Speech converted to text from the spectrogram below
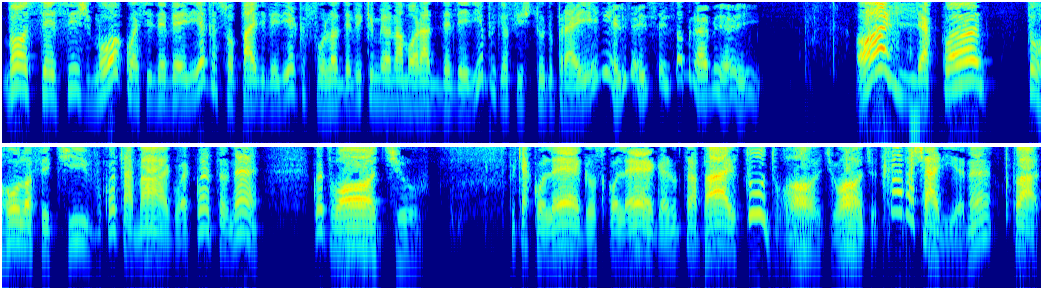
Você cismou com esse deveria, que seu pai deveria, que fulano deveria, que meu namorado deveria, porque eu fiz tudo para ele, e ele fez sem sobrar mim aí. Olha quanto quanto rolo afetivo, quanta mágoa, quanto, né? Quanto ódio. Porque a colega, os colegas, no trabalho, tudo ódio, ódio. Aquela baixaria, né? Claro.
